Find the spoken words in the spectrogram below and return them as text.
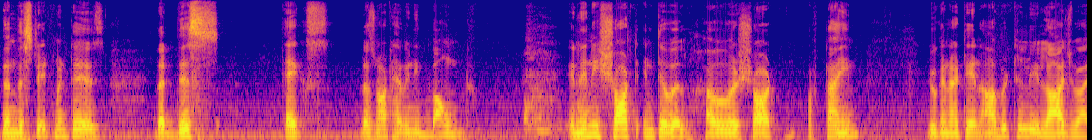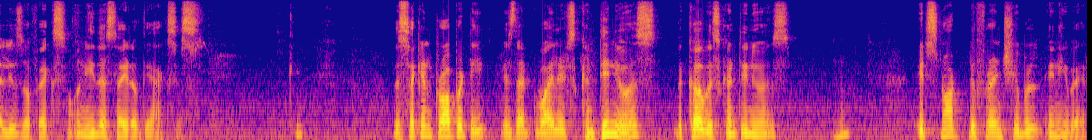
then the statement is that this x does not have any bound. In any short interval, however short of time, you can attain arbitrarily large values of x on either side of the axis. The second property is that while it is continuous, the curve is continuous, hmm, it is not differentiable anywhere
